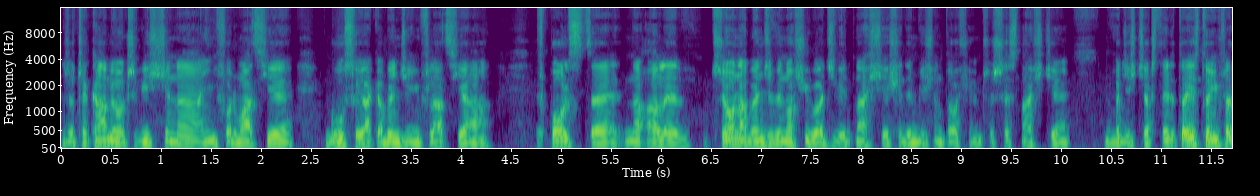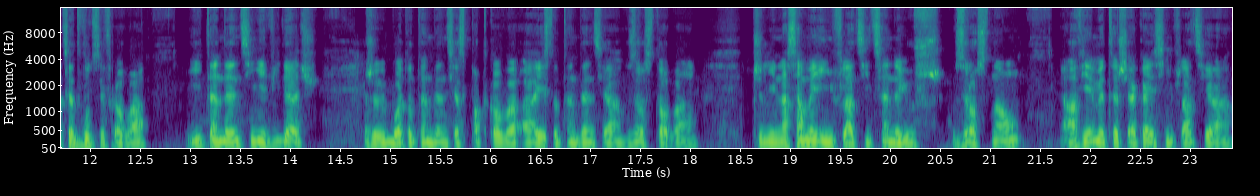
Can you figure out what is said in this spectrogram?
że czekamy oczywiście na informacje GUS-u, jaka będzie inflacja w Polsce, no ale czy ona będzie wynosiła 19,78 czy 16,24, to jest to inflacja dwucyfrowa i tendencji nie widać, żeby była to tendencja spadkowa, a jest to tendencja wzrostowa, czyli na samej inflacji ceny już wzrosną, a wiemy też jaka jest inflacja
